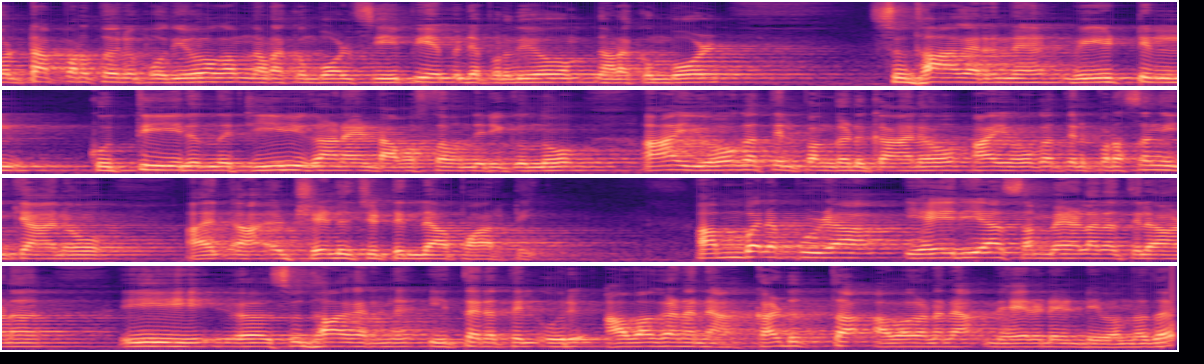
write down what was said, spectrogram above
തൊട്ടപ്പുറത്തൊരു പൊതുയോഗം നടക്കുമ്പോൾ സി പി എമ്മിന്റെ പ്രതിയോഗം നടക്കുമ്പോൾ സുധാകരന് വീട്ടിൽ കുത്തിയിരുന്ന് ടി വി കാണേണ്ട അവസ്ഥ വന്നിരിക്കുന്നു. ആ യോഗത്തിൽ പങ്കെടുക്കാനോ ആ യോഗത്തിൽ പ്രസംഗിക്കാനോ ക്ഷണിച്ചിട്ടില്ല പാർട്ടി. അമ്പലപ്പുഴ ഏരിയ സമ്മേളനത്തിലാണ് ഈ സുധാകരന് ഇത്തരത്തിൽ ഒരു അവഗണന കടുത്ത അവഗണന നേരിടേണ്ടി വന്നത്.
